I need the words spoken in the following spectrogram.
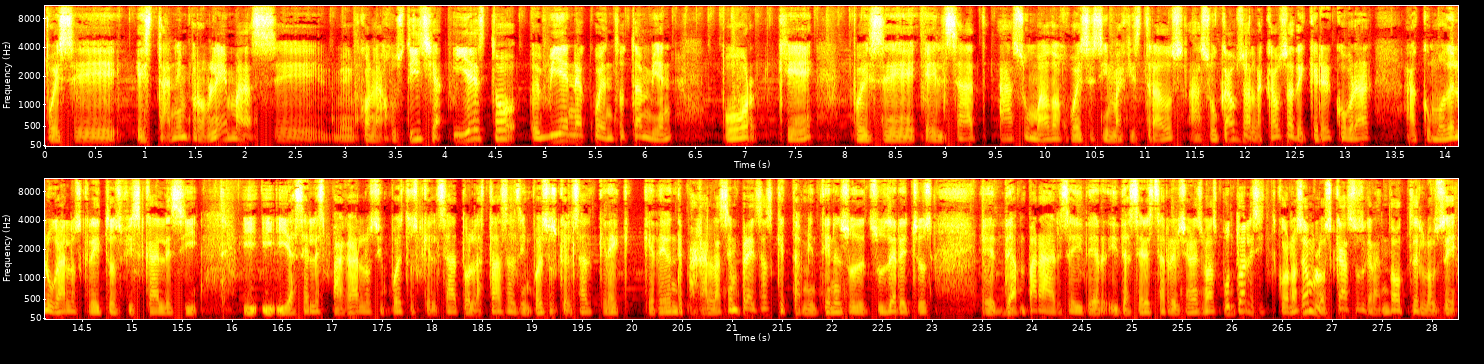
pues eh, están en problemas eh, con la justicia. Y esto viene a cuento también porque pues eh, el SAT ha sumado a jueces y magistrados a su causa, la causa de querer cobrar a como de lugar los créditos fiscales y, y, y, hacerles pagar los impuestos que el SAT o las tasas de impuestos que el SAT cree que deben de pagar las empresas, que también tienen su, sus derechos eh, de ampararse y de, y de hacer estas revisiones más puntuales. Y conocemos los casos grandotes, los de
